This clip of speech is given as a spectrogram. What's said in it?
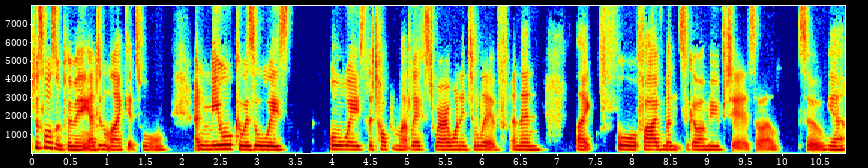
just wasn't for me. I didn't like it at all. And Mallorca was always always the top of my list where I wanted to live. And then like four or five months ago, I moved here. So I, so yeah,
